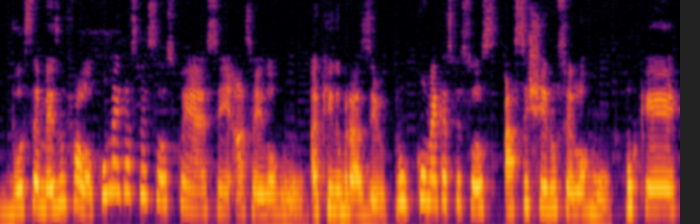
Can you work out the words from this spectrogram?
Você mesmo falou, como é que as pessoas conhecem a Sailor Moon aqui no Brasil? Por, como é que as pessoas assistiram Sailor Moon? Porque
